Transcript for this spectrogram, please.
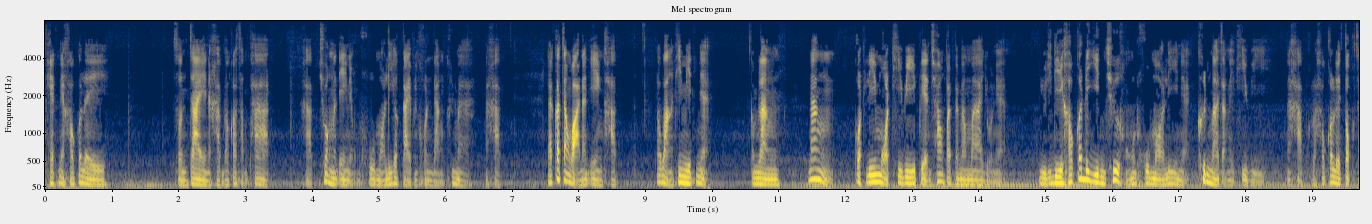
เท็ดเนี่ยเขาก็เลยสนใจนะครับ แล้วก็สัมภาษณ์ครับช่วงนั้นเองเนี่ยคุณครูมอร์รี่ก็กลายเป็นคนดังขึ้นมานะครับ แล้วก็จังหวะนั้นเองครับ ระหว่างที่มิตช์เนี่ยกำลังนั่งกดรีโมททีวีเปลี่ยนช่องไปไปมาๆอยู่เนี่ย อยู่ดีๆเขาก็ได้ยินชื่อของคุณครูมอร์รี่เนี่ยขึ้นมาจากในทีวีนะครับ แล้วเขาก็เลยตกใจ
